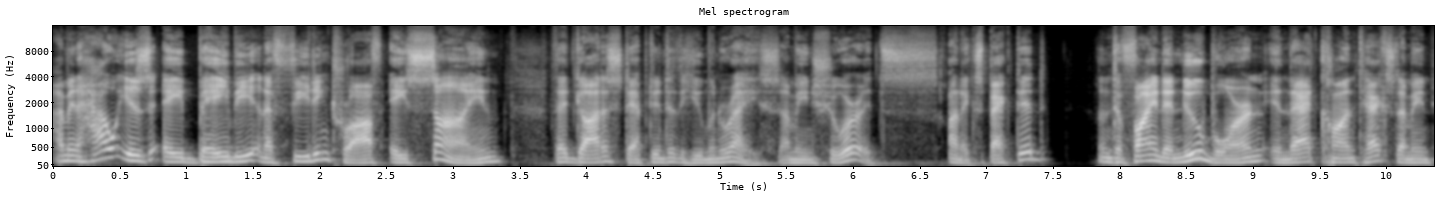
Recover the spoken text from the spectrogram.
I mean, how is a baby in a feeding trough a sign that God has stepped into the human race? I mean, sure, it's unexpected. And to find a newborn in that context, I mean,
